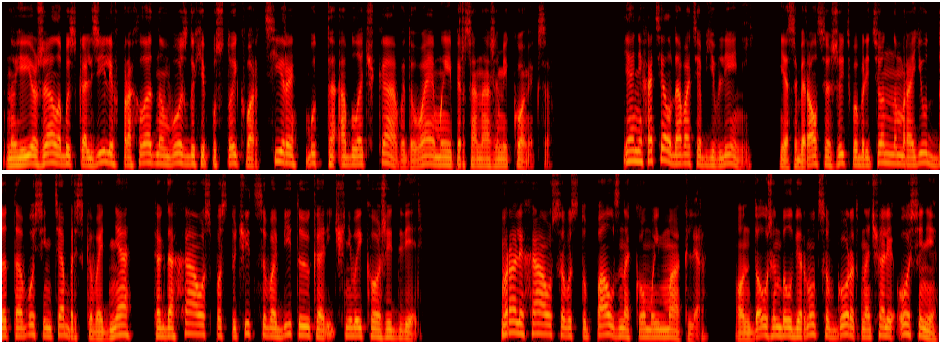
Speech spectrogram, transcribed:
но ее жалобы скользили в прохладном воздухе пустой квартиры, будто облачка, выдуваемые персонажами комиксов. Я не хотел давать объявлений, я собирался жить в обретенном раю до того сентябрьского дня, когда хаос постучится в обитую коричневой кожей дверь. В роли хаоса выступал знакомый маклер. Он должен был вернуться в город в начале осени,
